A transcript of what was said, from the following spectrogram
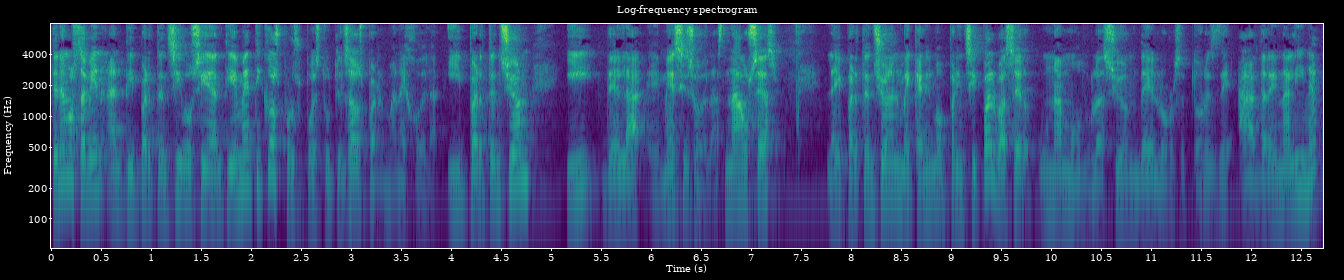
Tenemos también antihipertensivos y antieméticos, por supuesto utilizados para el manejo de la hipertensión y de la emesis o de las náuseas. La hipertensión, el mecanismo principal va a ser una modulación de los receptores de adrenalina,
